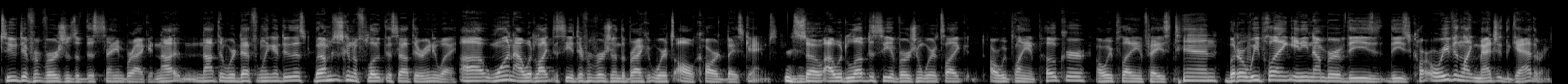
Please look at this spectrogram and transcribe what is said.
two different versions of this same bracket. Not not that we're definitely going to do this, but I'm just going to float this out there anyway. Uh, one, I would like to see a different version of the bracket where it's all card based games. So I would love to see a version where it's like, are we playing poker? Are we playing Phase Ten? But are we playing any number of these these card or even like Magic the Gathering?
